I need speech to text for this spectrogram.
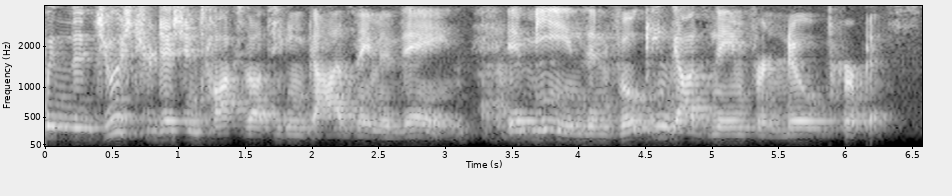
when the Jewish tradition talks about taking God's name in vain, it means invoking God's name for no purpose.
